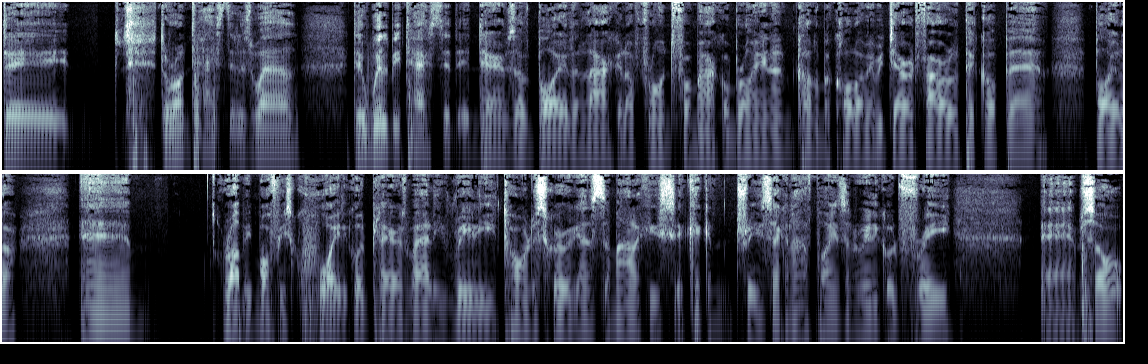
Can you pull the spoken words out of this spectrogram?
They, they're untested as well. They will be tested in terms of Boyle and Larkin up front for Mark O'Brien and Conor McCullough. Maybe Jared Farrell will pick up uh, Boiler. Um, Robbie Murphy's quite a good player as well. He really turned the screw against the Malik. He's kicking three second half points and a really good free. Um, so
